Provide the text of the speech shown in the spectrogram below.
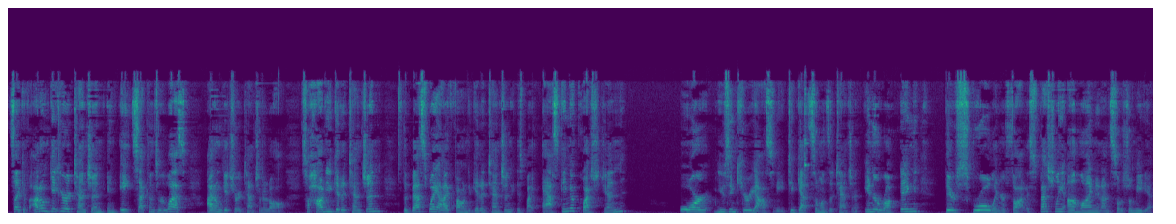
It's like if I don't get your attention in eight seconds or less, I don't get your attention at all. So, how do you get attention? The best way I've found to get attention is by asking a question or using curiosity to get someone's attention, interrupting their scrolling or thought, especially online and on social media.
